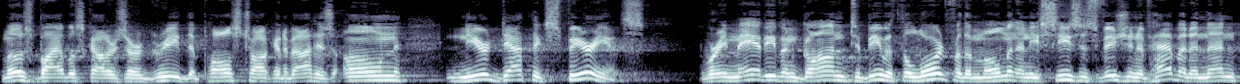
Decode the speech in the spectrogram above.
most Bible scholars are agreed that Paul's talking about his own near death experience where he may have even gone to be with the Lord for the moment and he sees his vision of heaven and then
